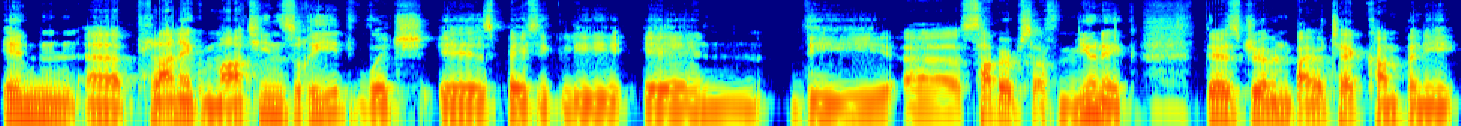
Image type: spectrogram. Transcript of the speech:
In uh, Planegg Martinsried, which is basically in the uh, suburbs of Munich, there's German biotech company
